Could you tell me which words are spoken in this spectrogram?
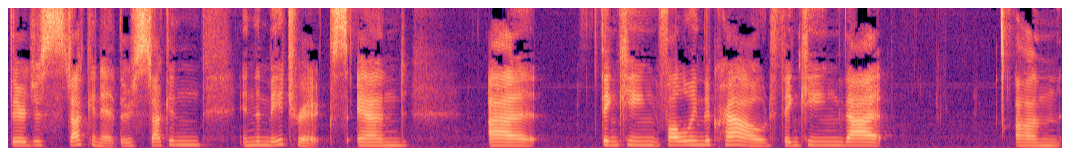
they're just stuck in it. They're stuck in in the matrix and uh thinking following the crowd, thinking that um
